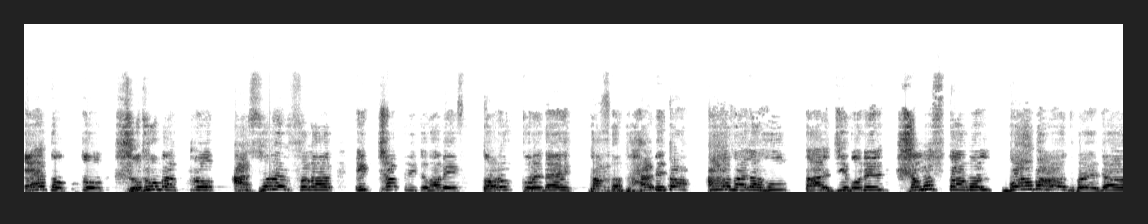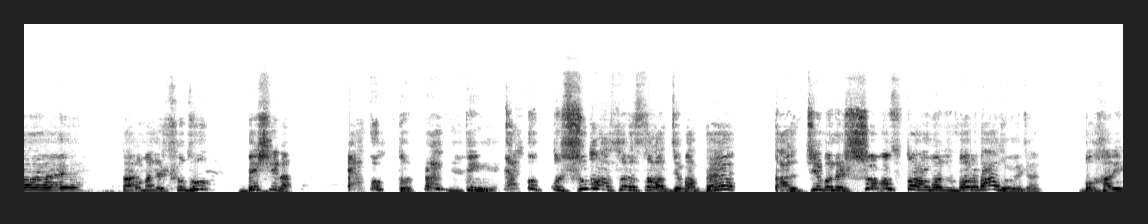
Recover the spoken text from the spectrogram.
এক শুধুমাত্র আসরের সালাত ইচ্ছাকৃত ভাবে তরক করে দেয়। তার জীবনের সমস্ত আমল বরবাদ হয়ে যায়। তার মানে শুধু বেশি না একত্র শুধু আসরের সালাত যে বাদ দেয়, তার জীবনের সমস্ত আমল বরবাদ হয়ে যায়। বুখারি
